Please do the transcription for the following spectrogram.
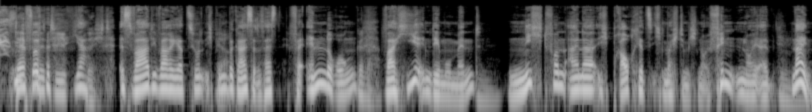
definitiv Ja. nicht. Es war die Variation, ich bin Ja. begeistert. Das heißt, Veränderung Genau. war hier in dem Moment nicht von einer, ich brauche jetzt, ich möchte mich neu finden, neu. Mhm. Nein,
